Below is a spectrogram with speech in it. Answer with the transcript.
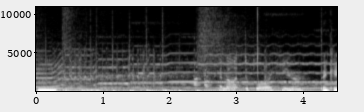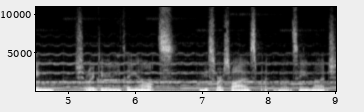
Hmm. Cannot deploy here. Thinking, should we do anything else resource wise? But I'm not seeing much.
